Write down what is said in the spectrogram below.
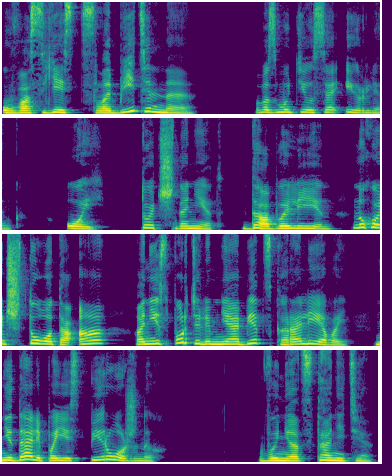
У вас есть слабительное? Возмутился Ирлинг. Ой, точно нет. Да блин, ну хоть что-то, а? Они испортили мне обед с королевой, не дали поесть пирожных. Вы не отстанете?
